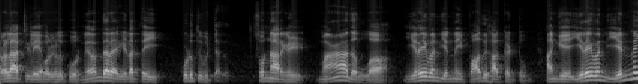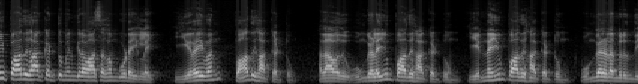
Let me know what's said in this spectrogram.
வரலாற்றிலே அவர்களுக்கு ஒரு நிரந்தர இடத்தை கொடுத்து விட்டது சொன்னார்கள் மாதல்லா இறைவன் என்னை பாதுகாக்கட்டும். அங்கே இறைவன் என்னை பாதுகாக்கட்டும் என்கிற வாசகம் கூட இல்லை. இறைவன் பாதுகாக்கட்டும். அதாவது உங்களையும் பாதுகாக்கட்டும் என்னையும் பாதுகாக்கட்டும் உங்களிடமிருந்து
